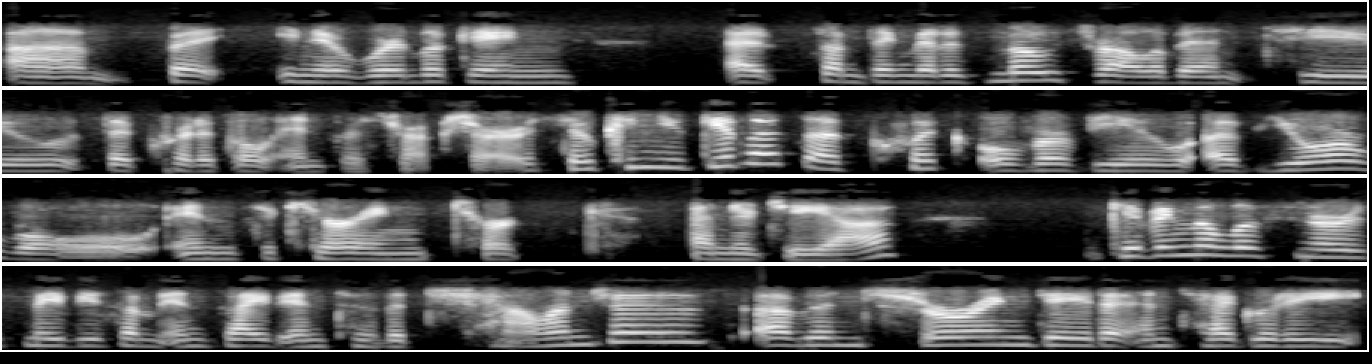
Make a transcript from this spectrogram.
Um, but, you know, we're looking at something that is most relevant to the critical infrastructure. So can you give us a quick overview of your role in securing Turku Energia, giving the listeners maybe some insight into the challenges of ensuring data integrity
